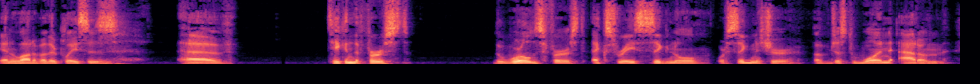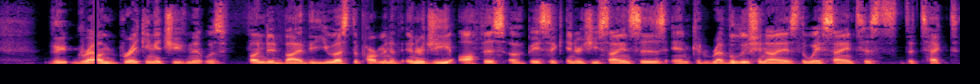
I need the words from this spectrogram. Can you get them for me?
and a lot of other places have taken the first the world's first X-ray signal or signature of just one atom. The groundbreaking achievement was funded by the U.S. Department of Energy Office of Basic Energy Sciences and could revolutionize the way scientists detect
